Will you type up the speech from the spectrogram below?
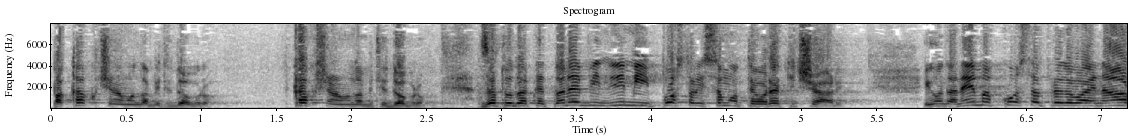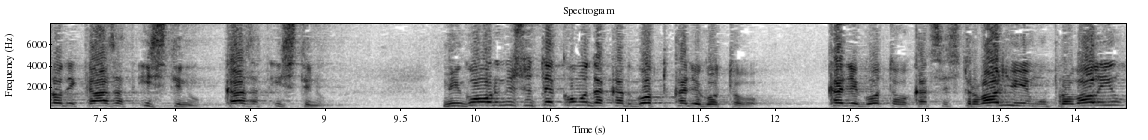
Pa kako će nam onda biti dobro? Kako će nam onda biti dobro? Zato dakle, da ne bi ni mi postali samo teoretičari. I onda nema ko sad pred ovaj narod i kazat istinu. Kazat istinu. Mi govorimo, mislim, tek onda kad, got, kad je gotovo. Kad je gotovo, kad se strovaljujem u provaliju,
